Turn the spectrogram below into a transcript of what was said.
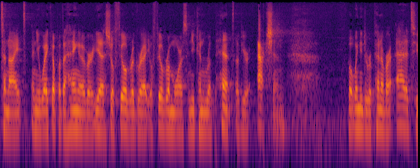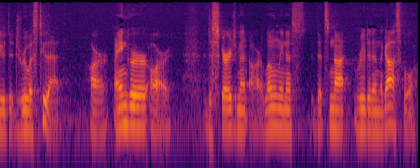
tonight and you wake up with a hangover, yes, you'll feel regret, you'll feel remorse, and you can repent of your action. But we need to repent of our attitude that drew us to that our anger, our discouragement, our loneliness that's not rooted in the gospel.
